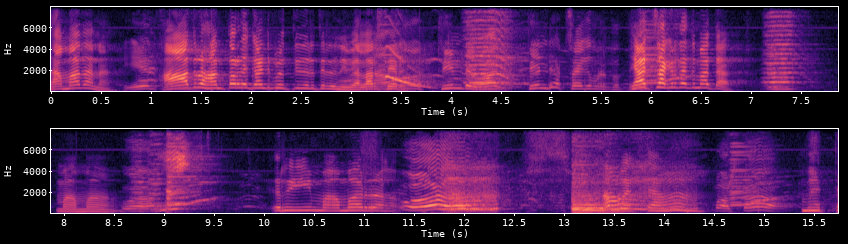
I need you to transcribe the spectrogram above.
ಸಮಾಧಾನ? ಆದ್ರೂ ಅಂತವ್ರಿಗೆ ಗಂಟು ಬೀಳ್ತಿದಿರ್ತೀರಿ ನೀವೆಲ್ಲಾರು ಸೇರಿ. ತಿಂಡಿ ತಿಂಡಿ ಹೆಚ್ಚಾಗಿ ಬರ್ತೈತಿ. ಹೆಚ್ಚಾಗಿರ್ತೈತಿ ಮತ್ತ? ಮಾಮ. ರೀ ಮಾಮರ. ಮತ್ತ? ಮತ್ತ? ಮತ್ತ?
